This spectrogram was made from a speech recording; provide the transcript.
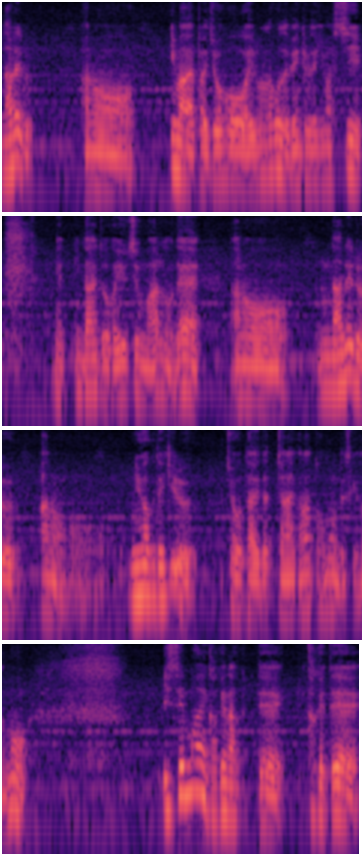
なれるあの今やっぱり情報はいろんなことで勉強できますし、ね、インターネットとか YouTube もあるのであのなれるあの入学できる状態じゃないかなと思うんですけども1000万円かけなくてかけて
